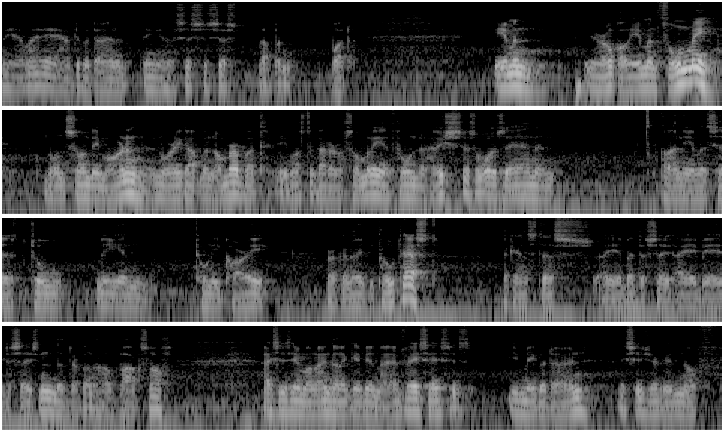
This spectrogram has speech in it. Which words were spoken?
Yeah, why did I have to go down and think it was just, it's just nothing. But Eamon, your uncle Eamon phoned me on Sunday morning and where he got my number, but he must have got it off somebody and phoned the house as it was then and and Eamon says Joe, me and Tony Curry are going out and protest against this IABA, deci- IABA decision that they're going to have box off. I says, Eamon, I'm going to give you my advice. I says, you may go down. He says, you're good enough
